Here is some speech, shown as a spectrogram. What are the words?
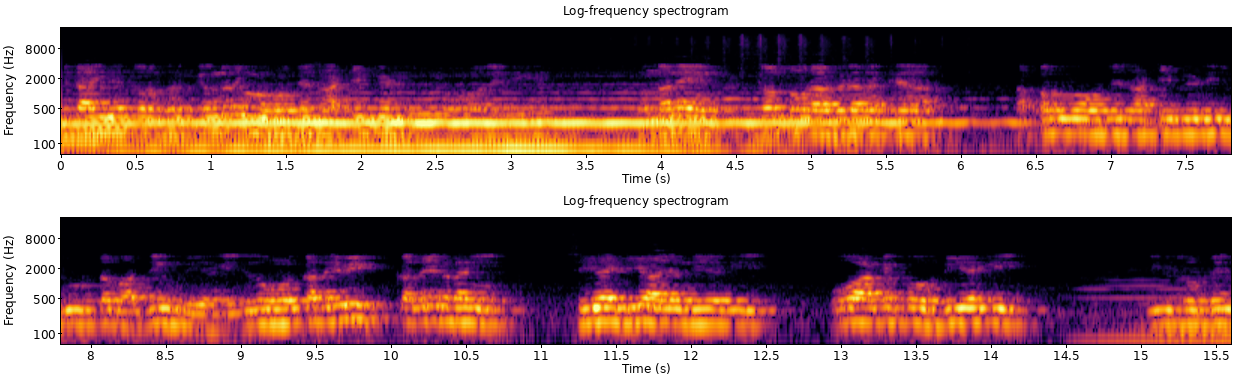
ਪਿਤਾਈ ਨੇ ਤੁਰ ਫਿਰ ਕੇ ਉਹਨਾਂ ਦੇ ਮੌਤ ਦੇ ਸਰਟੀਫਿਕੇਟ ਜ਼ਰੂਰ ਵਾਲੇ ਸੀਗੇ। ਉਹਨਾਂ ਨੇ ਜੋ ਤੋਰਾ ਫੇਰਾ ਰੱਖਿਆ, ਆਪਾਂ ਨੂੰ ਮੌਤ ਦੇ ਸਰਟੀਫਿਕੇਟ ਦੀ ਜ਼ਰੂਰਤ ਤਾਂ ਵੱਧ ਹੀ ਹੁੰਦੀ ਹੈਗੀ। ਜਦੋਂ ਹੁਣ ਕਦੇ ਵੀ ਕਦੇ ਕਦਾਈ ਸੀਆਈਡੀ ਆ ਜਾਂਦੀ ਹੈਗੀ, ਉਹ ਆ ਕੇ ਪੁੱਛਦੀ ਹੈਗੀ ਵੀ ਤੁਹਾਡੇ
